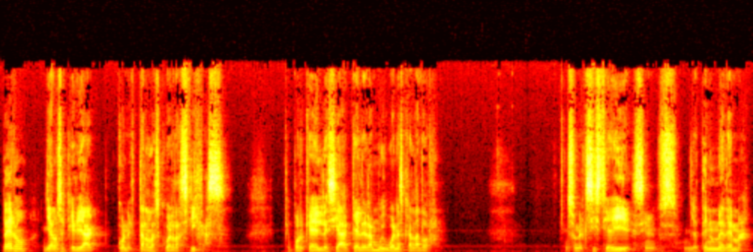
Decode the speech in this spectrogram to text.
Pero ya no se quería conectar a las cuerdas fijas. Que porque él decía que él era muy buen escalador. Eso no existe ahí. pues, ya tiene un edema.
